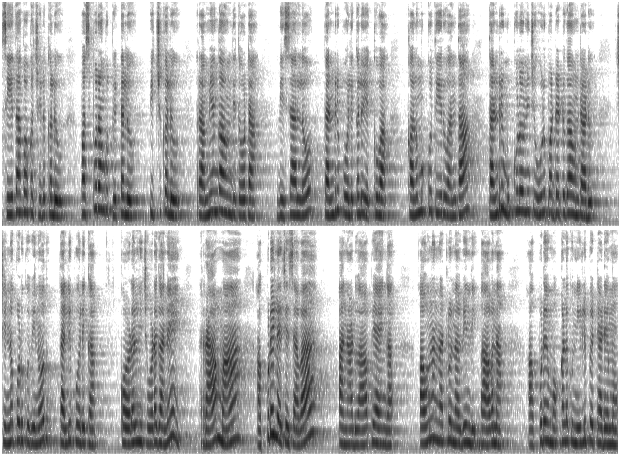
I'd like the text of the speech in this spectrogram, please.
సీతాకోక చిలుకలు పసుపు రంగు పిట్టలు పిచ్చుకలు రమ్యంగా ఉంది తోట. విశాల్లో తండ్రి పోలికలు ఎక్కువ. కనుముక్కు తీరు అంతా తండ్రి ముక్కులో నుంచి ఊడిపడ్డట్టుగా ఉంటాడు. చిన్న కొడుకు వినోద్ తల్లి పోలిక. కోడల్ని చూడగానే రామ్మా అప్పుడే లేచేశావా? అన్నాడు ఆప్యాయంగా. అవునన్నట్లు నవ్వింది భావన. అప్పుడే మొక్కలకు నీళ్ళు పెట్టాడేమో.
